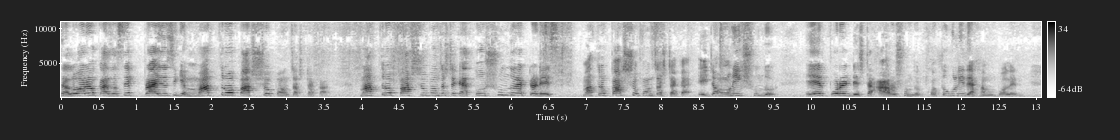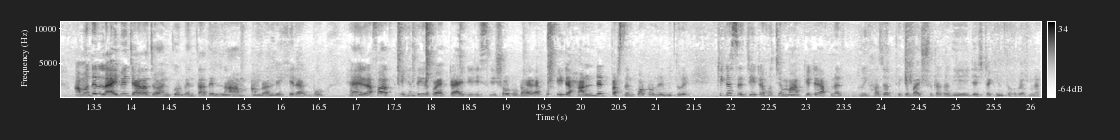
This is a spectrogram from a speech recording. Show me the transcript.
সালোয়ারও কাজ আছে প্রাইস হচ্ছে গিয়ে মাত্র পাঁচশো পঞ্চাশ টাকা। মাত্র পাঁচশো পঞ্চাশ টাকা, এত সুন্দর একটা ড্রেস মাত্র পাঁচশো পঞ্চাশ টাকা। এইটা অনেক সুন্দর। এরপরের ড্রেসটা আরও সুন্দর। কতগুলি দেখাবো বলেন? আমাদের লাইভে যারা জয়েন করবেন, তাদের নাম আমরা লিখে রাখব। হ্যাঁ রাফাত, এখান থেকে কয়েকটা আইডির স্ক্রিনশট উঠায় রাখো। এটা হান্ড্রেড পার্সেন্ট কটনের ভিতরে। ঠিক আছে? যেটা হচ্ছে মার্কেটে আপনার দুই হাজার থেকে বাইশশো টাকা দিয়ে এই ড্রেসটা কিনতে হবে আপনার।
